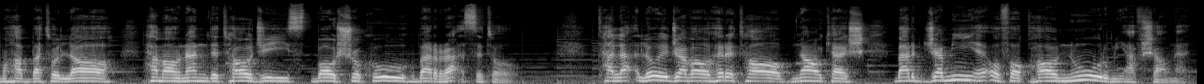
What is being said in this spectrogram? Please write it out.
محبت الله همانند تاجی است با شکوه بر رأس تو. تلعلع جواهر تابناکش بر جمیع افقها نور می افشاند.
